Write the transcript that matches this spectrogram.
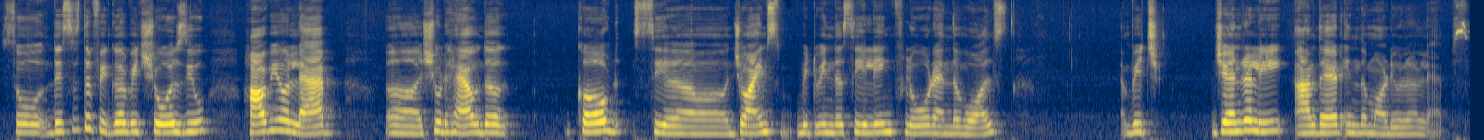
so this is the figure which shows you how your lab uh, should have the curved uh, joints between the ceiling, floor and the walls which generally are there in the modular labs.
